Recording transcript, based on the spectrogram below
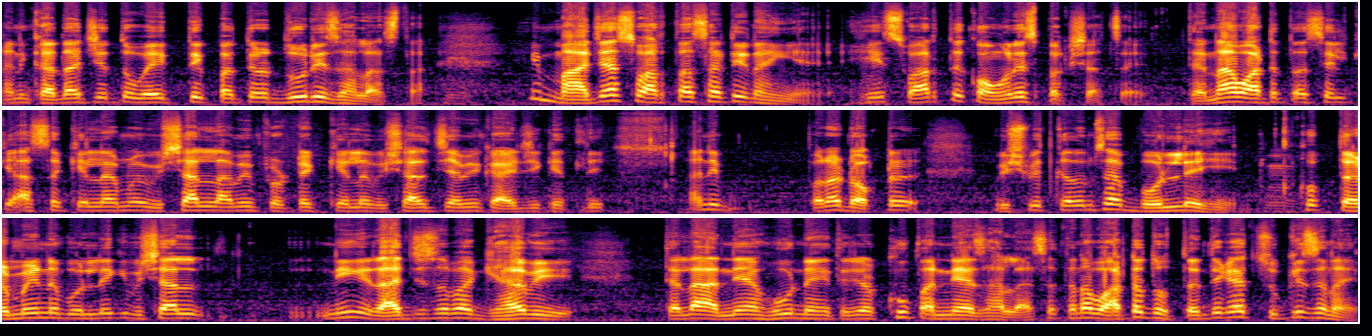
आणि कदाचित तो वैयक्तिक पातळीवर दूरही झाला असता. हे माझ्या स्वार्थासाठी नाही आहे. हे स्वार्थ काँग्रेस पक्षाचा आहे. त्यांना वाटत असेल की असं केल्यामुळे विशालला आम्ही प्रोटेक्ट केलं विशालची आम्ही काळजी घेतली. आणि परत डॉक्टर विश्वित कदम साहेब बोललेही खूप तळमळीनं बोलले की विशालनी राज्यसभा घ्यावी त्याला अन्याय होऊ नये त्याच्यावर खूप अन्याय झाला असं त्यांना वाटत होतं. ते काय चुकीचं नाही.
